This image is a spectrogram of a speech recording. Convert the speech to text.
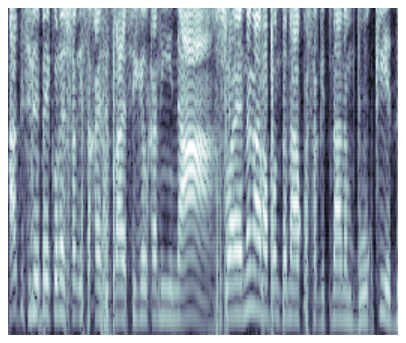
At isinibay ko na siyang isakay sa tricycle kanina. So ayan na nga, papunta na ako sa gitna ng bukid.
